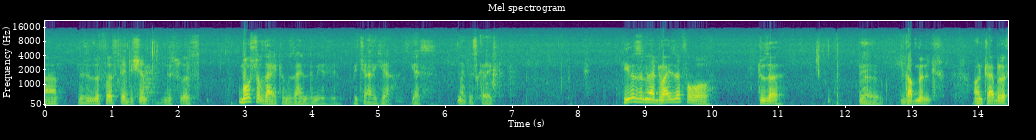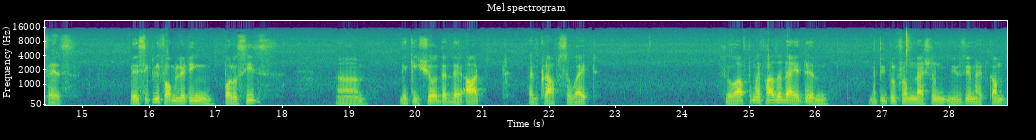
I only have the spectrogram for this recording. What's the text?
Uh, this is the first edition. This was most of the items are in the museum, which are here. Yes, that is correct. He was an advisor for to the uh, government on tribal affairs, basically formulating policies, um, making sure that their art and crafts survived. So after my father died, um, the people from National Museum had come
